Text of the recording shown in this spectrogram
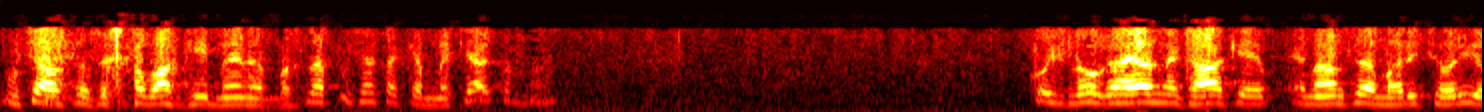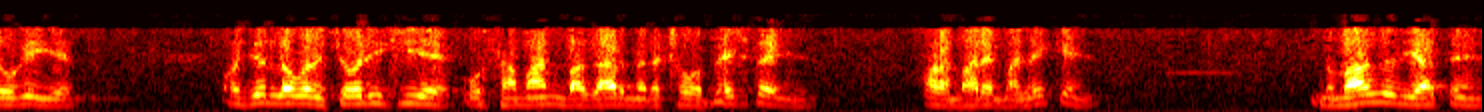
پوچھا، اس نے کہا، واقعی میں نے مسئلہ پوچھا تھا کہ میں کیا کروں؟ کچھ لوگ آئے انہوں نے کہا کہ امام سے ہماری چوری ہو گئی ہے اور جن لوگوں نے چوری کی ہے، وہ سامان بازار میں رکھا وہ بیچتے ہیں اور ہمارے مالک ہیں۔ نماز بھی آتے ہیں۔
